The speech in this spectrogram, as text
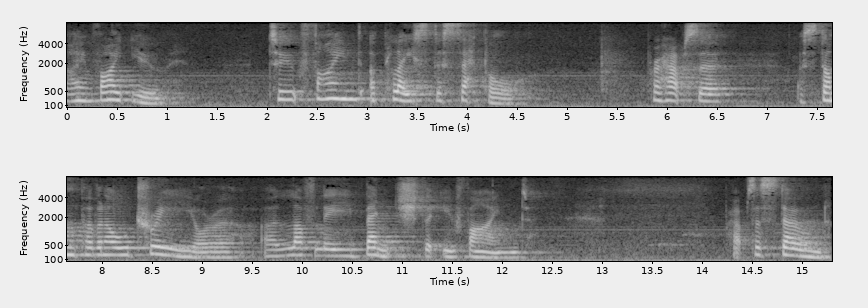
I invite you to find a place to settle, perhaps a, a stump of an old tree or a, a lovely bench that you find perhaps a stone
